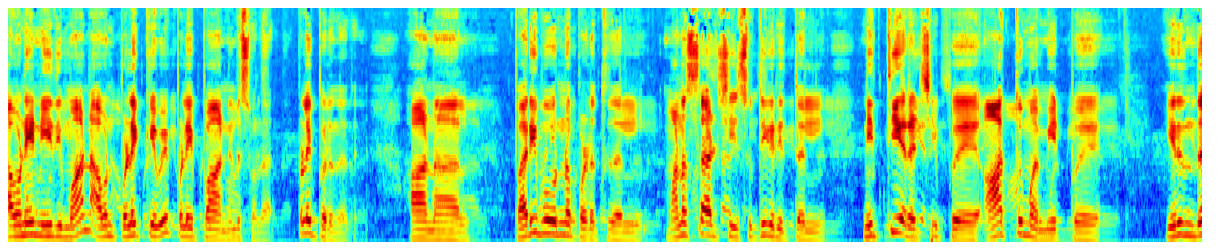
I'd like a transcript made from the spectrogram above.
அவனே நீதிமான் அவன் பிழைக்கவே பிழைப்பான் என்று சொல்றார் பிழைப்பு இருந்தது. ஆனால் பரிபூர்ணப்படுத்துதல் மனசாட்சி சுத்திகரித்தல் நித்திய ரட்சிப்பு ஆத்தும மீட்பு இருந்த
